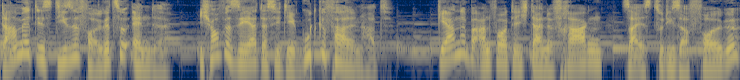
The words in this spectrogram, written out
Damit ist diese Folge zu Ende. Ich hoffe sehr, dass sie dir gut gefallen hat. Gerne beantworte ich deine Fragen, sei es zu dieser Folge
